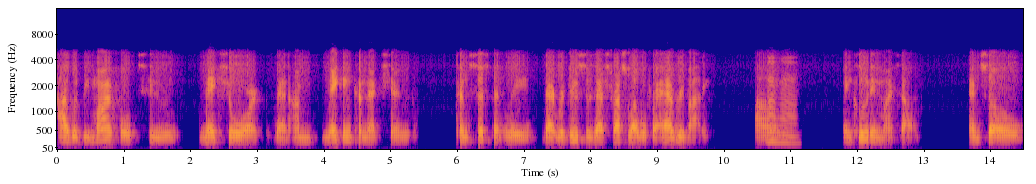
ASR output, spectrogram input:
I would be mindful to make sure that I'm making connection consistently that reduces that stress level for everybody, um, mm-hmm. including myself. And so,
